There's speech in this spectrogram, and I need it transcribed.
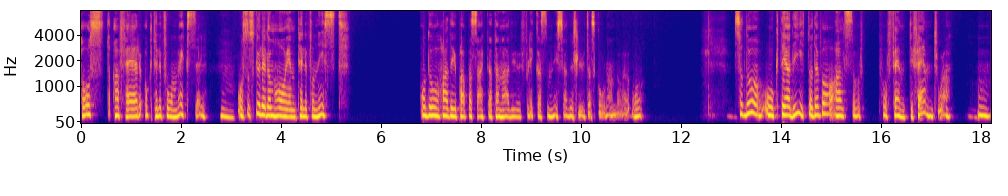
post, affär och telefonväxel. Mm. Och så skulle de ha en telefonist. Och då hade ju pappa sagt att han hade ju flicka som nyss hade slutat skolan. Då. Och så då åkte jag dit och det var alltså på 55 tror jag. Mm.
